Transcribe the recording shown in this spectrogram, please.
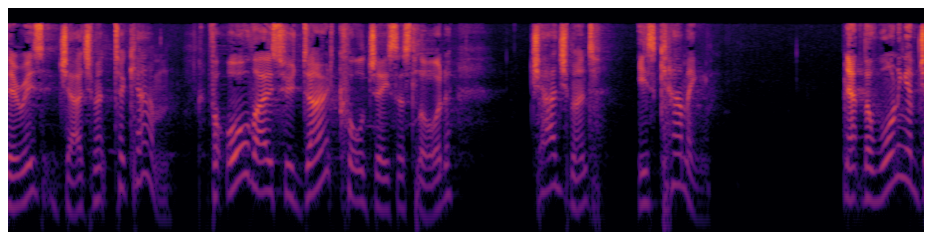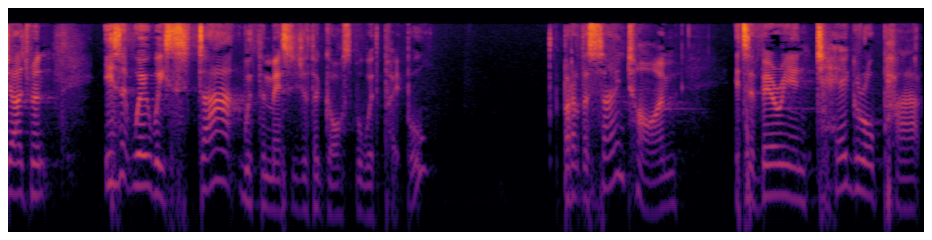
There is judgment to come. For all those who don't call Jesus Lord, judgment is coming. Now, the warning of judgment isn't where we start with the message of the gospel with people, but at the same time, it's a very integral part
